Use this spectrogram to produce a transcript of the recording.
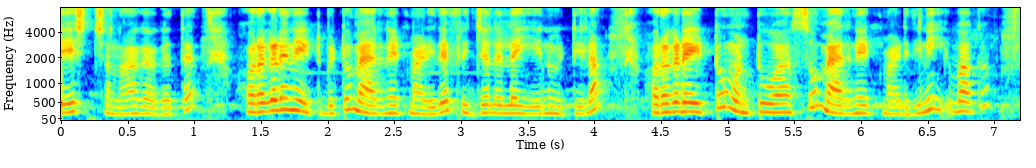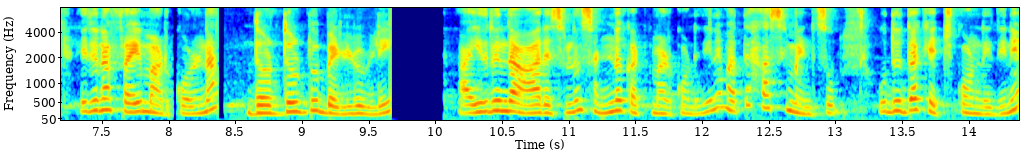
ಟೇಸ್ಟ್ ಚೆನ್ನಾಗಾಗುತ್ತೆ. ಹೊರಗಡೆನೇ ಇಟ್ಬಿಟ್ಟು ಮ್ಯಾರಿನೇಟ್ ಮಾಡಿದೆ. ಫ್ರಿಜ್ಜಲ್ಲೆಲ್ಲ ಏನೂ ಇಟ್ಟಿಲ್ಲ. ಹೊರಗಡೆ ಇಟ್ಟು ಒಂದು ಟೂ ಅವರ್ಸು ಮ್ಯಾರಿನೇಟ್ ಮಾಡಿದ್ದೀನಿ ಇವಾಗ ಇದನ್ನು ಫ್ರೈ ಮಾಡ್ಕೊಳ್ಳೋಣ. ದೊಡ್ಡ ದೊಡ್ಡ ಬೆಳ್ಳುಳ್ಳಿ ಐದರಿಂದ ಆರು ಹೆಸರು ಸಣ್ಣ ಕಟ್ ಮಾಡ್ಕೊಂಡಿದ್ದೀನಿ ಮತ್ತು ಹಸಿಮೆಣಸು ಉದ್ದುದ್ದಕ್ಕೆ ಹೆಚ್ಕೊಂಡಿದ್ದೀನಿ.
